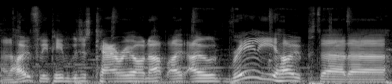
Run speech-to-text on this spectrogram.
And hopefully people can just carry on up. I, I would really hope that uh,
